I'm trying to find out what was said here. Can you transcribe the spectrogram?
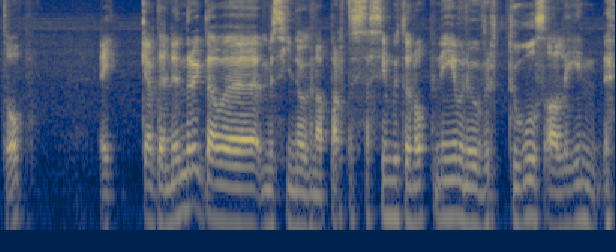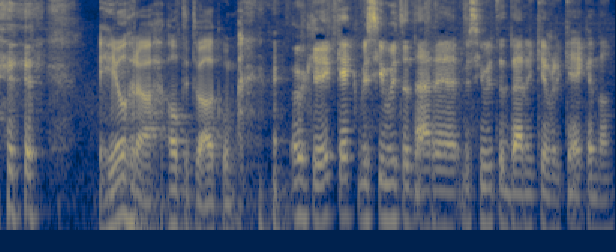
top. Ik, ik heb de indruk dat we misschien nog een aparte sessie moeten opnemen over tools alleen. Heel graag, altijd welkom. Oké, kijk, misschien moeten, we daar, uh, misschien moeten we daar een keer voor kijken dan.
